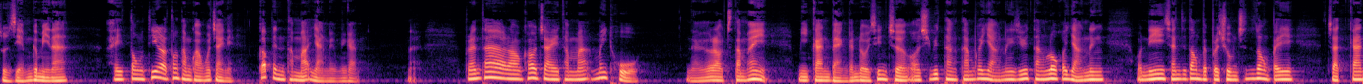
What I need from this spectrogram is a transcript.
ส่วนเสียมันก็มีนะ ไอ้ตรงที่เราต้องทำความเข้าใจเนี่ยก็เป็นธรรมะอย่างหนึ่งเหมือนกันนะเพราะฉะนั้นถ้าเราเข้าใจธรรมะไม่ถูกนะเราจะทำให้มีการแบ่งกันโดยสิ้นเชิงอ๋อชีวิตทางธรรมก็อย่างหนึ่งชีวิตทางโลกก็อย่างหนึ่งวันนี้ฉันจะต้องไปประชุมฉันจะต้องไปจัดการ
